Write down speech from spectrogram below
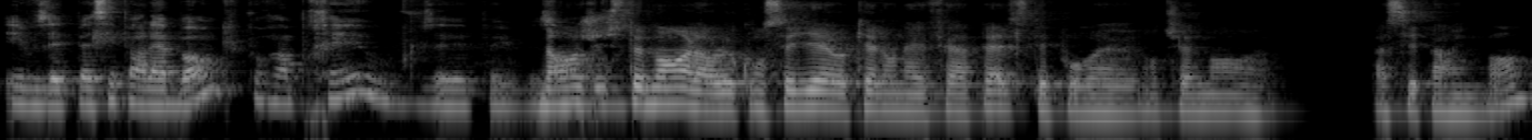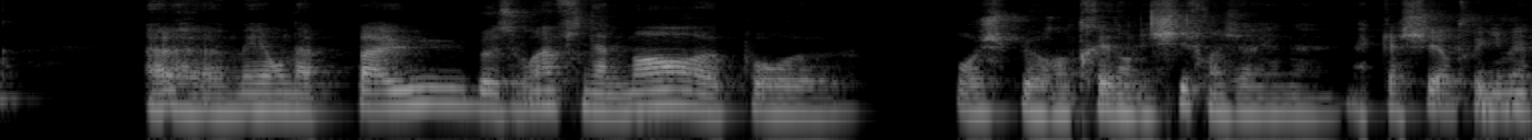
Et vous êtes passé par la banque pour un prêt ou vous avez pas eu besoin Non, justement. Alors le conseiller auquel on avait fait appel, c'était pour euh, éventuellement euh, passer par une banque, euh, mais on n'a pas eu besoin finalement pour. Bon, je peux rentrer dans les chiffres, hein, j'ai rien à, cacher entre guillemets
